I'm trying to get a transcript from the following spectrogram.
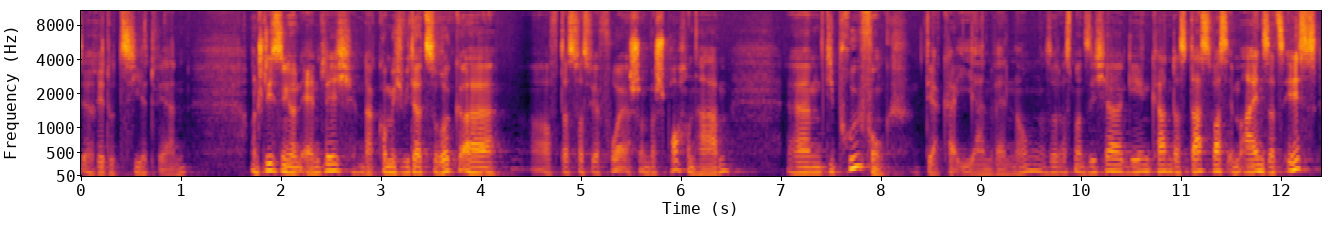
reduziert werden. Und schließlich und endlich, da komme ich wieder zurück äh, auf das, was wir vorher schon besprochen haben, die Prüfung der KI-Anwendung, sodass man sicher gehen kann, dass das, was im Einsatz ist,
